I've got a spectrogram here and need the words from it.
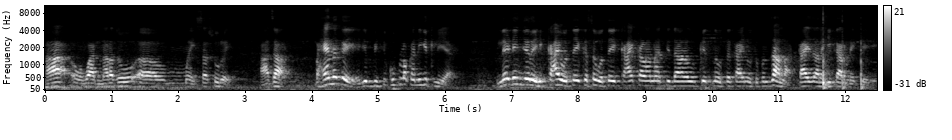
हा वाढणारा जो अं, आहे आजार भयानक आहे. ह्याची भीती खूप लोकांनी घेतली आहे. लय डेंजर आहे. ही काय होतंय कसं होतंय काय कळाना ते दारू पित नव्हतं काय नव्हतं पण झाला. काय झाला ही कारण आहे त्याची.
